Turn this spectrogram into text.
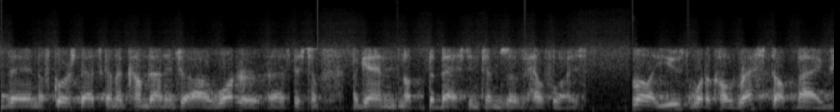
then of course that's going to come down into our water uh, system. Again, not the best in terms of health-wise. Well, I used what are called rest stop bags.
